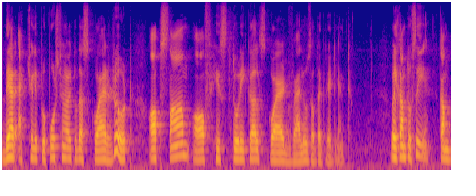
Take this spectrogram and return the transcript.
they are actually proportional to the square root of sum of historical squared values of the gradient. We will come to see come,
